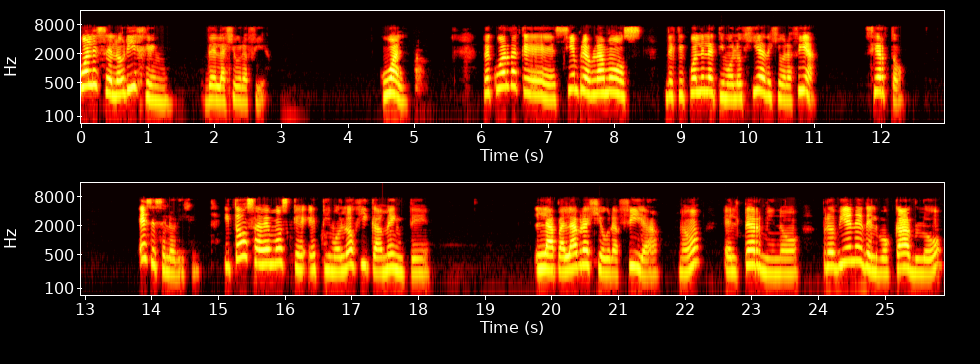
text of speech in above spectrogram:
¿Cuál es el origen de la geografía? ¿Cuál? Recuerda que siempre hablamos de que cuál es la etimología de geografía, ¿cierto? Ese es el origen. Y todos sabemos que etimológicamente la palabra geografía, ¿no? El término proviene del vocablo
